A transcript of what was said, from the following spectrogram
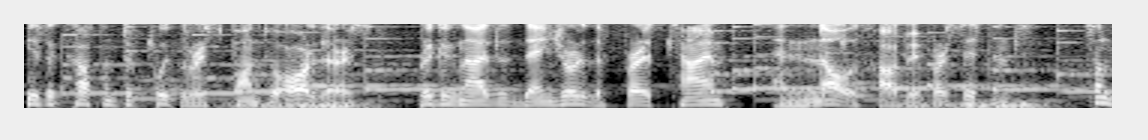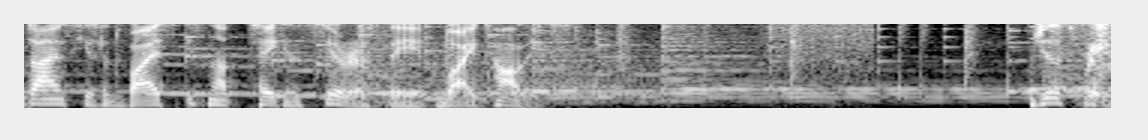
He is accustomed to quickly respond to orders, recognizes danger the first time, and knows how to be persistent. Sometimes his advice is not taken seriously by colleagues. Jesus Freak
